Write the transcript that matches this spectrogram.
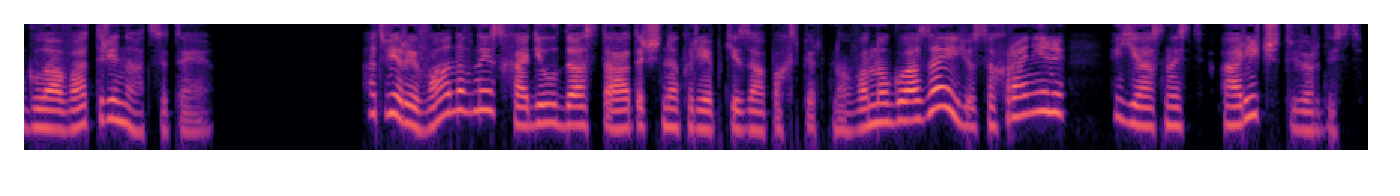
Глава 13. От Веры Ивановны исходил достаточно крепкий запах спиртного, но глаза ее сохранили ясность, а речь — твердость.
